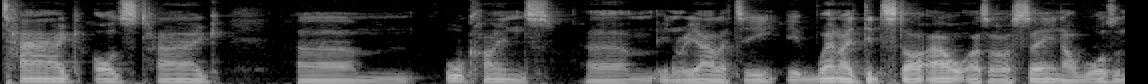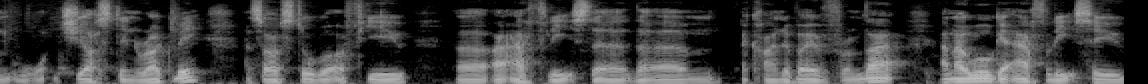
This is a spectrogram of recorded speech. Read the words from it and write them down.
tag, odds tag, um, all kinds. Um, in reality, it, when I did start out, as I was saying, I wasn't just in rugby, and so I've still got a few uh, athletes that, that um, are kind of over from that, and I will get athletes who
